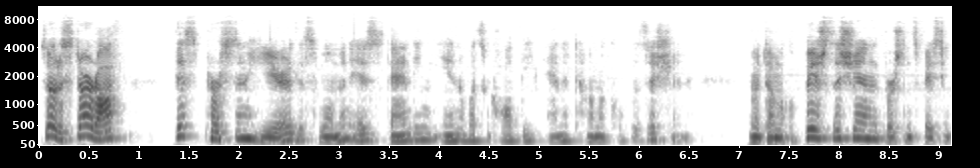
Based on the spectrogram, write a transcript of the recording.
So, to start off, this person here, this woman, is standing in what's called the anatomical position. Anatomical position, person's facing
